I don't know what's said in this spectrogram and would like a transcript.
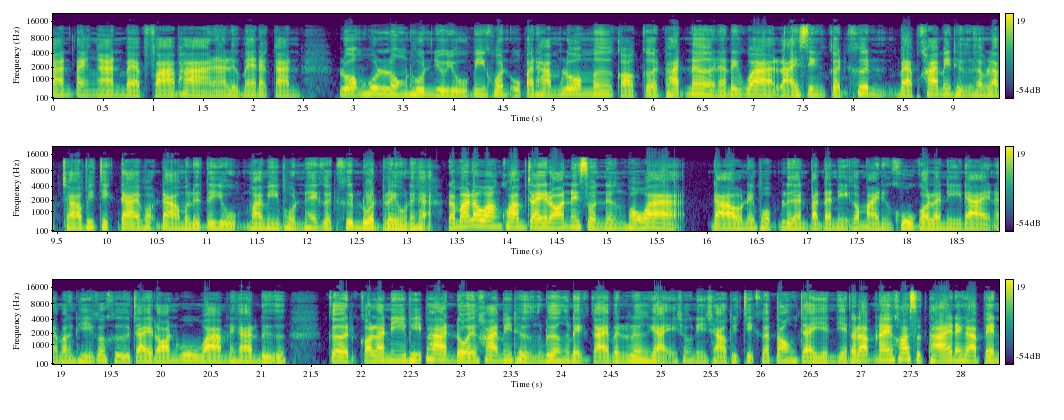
การแต่งงานแบบฟ้าผ่านะ หรือแม้แต่การร่วมหุ้นลงทุนอยู่ๆมีคนอุปถัมภ์ร่วมมือก่อเกิดพาร์ทเนอร์นะเรียกว่าหลายสิ่งเกิดขึ้นแบบคาดไม่ถึงสำหรับชาวพิจิกได้เพราะดาวมฤตยูมามีผลให้เกิดขึ้นรวดเร็วนะคะระมัดระวังความใจร้อนในส่วนหนึ่งเพราะว่า ดาวในภพเรือนปัตตานีก็หมายถึงคู่กรณีได้นะบางทีก็คือใจร้อนวู่วามนะคะหรือเกิดกรณีพิพาทโดยคาดไม่ถึงเรื่องเล็กกลายเป็นเรื่องใหญ่ ช่วงนี้ชาวพิจิกก็ต้องใจเย็นๆสำหรับในข้อสุดท้ายนะคะเป็น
